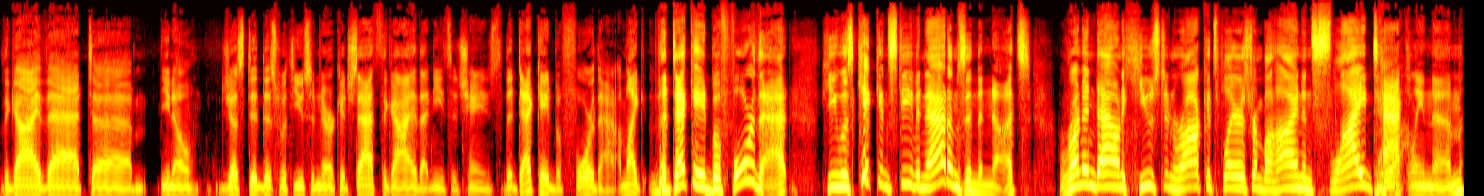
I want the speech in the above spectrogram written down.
the guy that, um, you know, just did this with Jusuf Nurkic. That's the guy that needs to change. The decade before that, I'm like, the decade before that, he was kicking Steven Adams in the nuts, running down Houston Rockets players from behind and slide tackling them.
